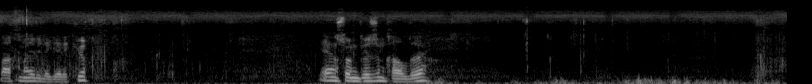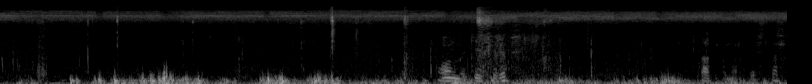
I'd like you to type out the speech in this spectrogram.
Bakmaya bile gerek yok. En son gözüm kaldı. Onu da getirip taktım arkadaşlar.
